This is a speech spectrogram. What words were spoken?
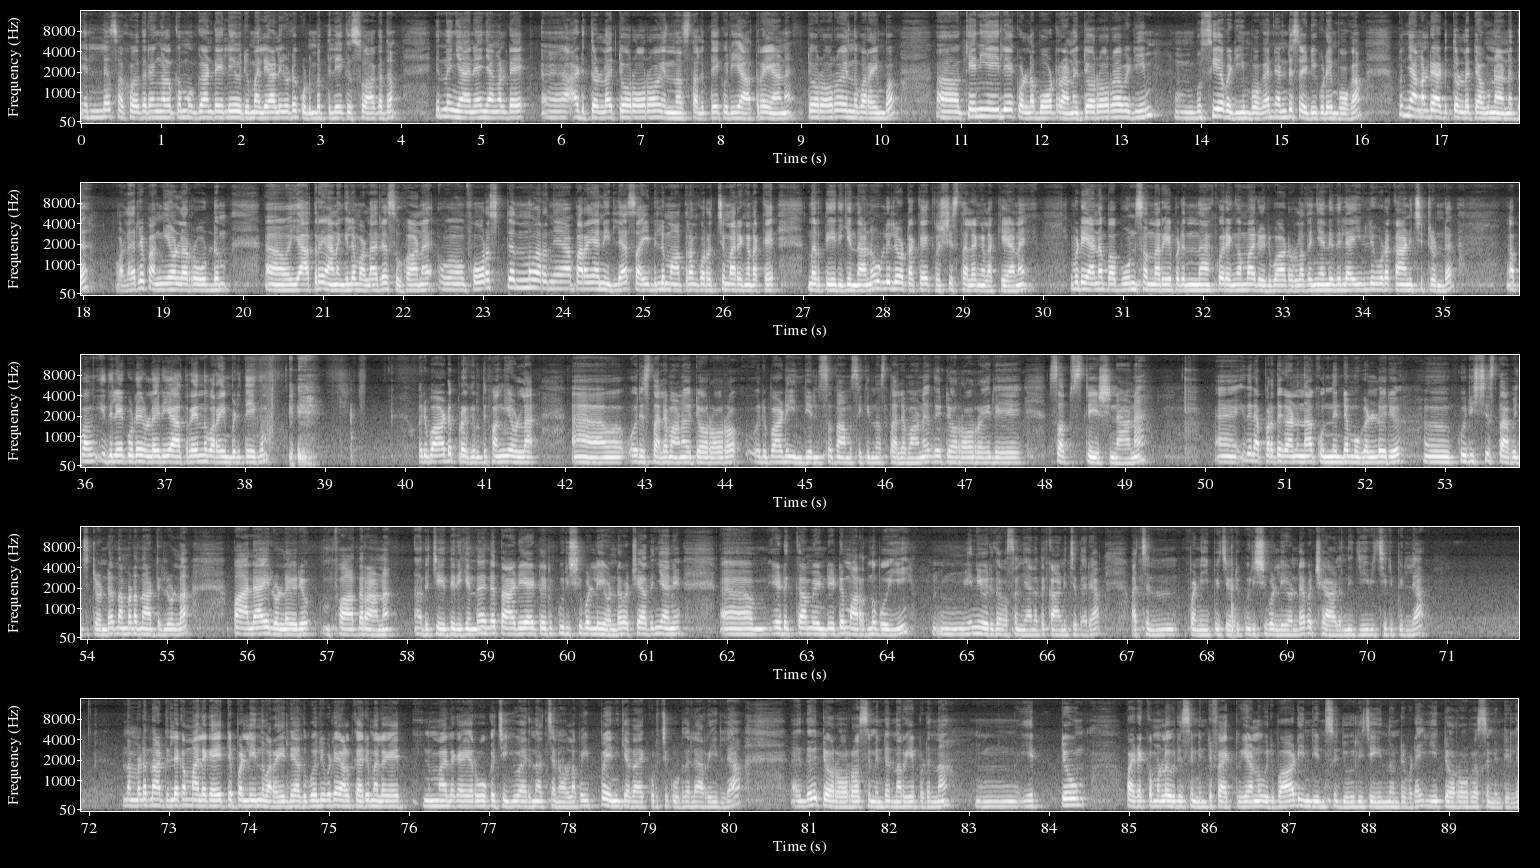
എല്ലാ സഹോദരങ്ങൾക്കും ഉഗാണ്ടയിലെ ഒരു മലയാളിയുടെ കുടുംബത്തിലേക്ക് സ്വാഗതം. ഇന്ന് ഞാൻ ഞങ്ങളുടെ അടുത്തുള്ള ടൊറോറോ എന്ന സ്ഥലത്തേക്കൊരു യാത്രയാണ്. ടൊറോറോ എന്ന് പറയുമ്പോൾ കെനിയയിലേക്കുള്ള ബോർഡറാണ്. ടൊറോറോ വഴിയും ബുസിയ വഴിയും പോകാം. രണ്ട് സൈഡിൽ കൂടെയും പോകാം. അപ്പം ഞങ്ങളുടെ അടുത്തുള്ള ടൗണാണിത്. വളരെ ഭംഗിയുള്ള റോഡും യാത്രയാണെങ്കിലും വളരെ സുഖമാണ്. ഫോറസ്റ്റ് എന്ന് പറഞ്ഞ് പറയാനില്ല. സൈഡിൽ മാത്രം കുറച്ച് മരങ്ങളൊക്കെ നിർത്തിയിരിക്കുന്നതാണ്. ഉള്ളിലോട്ടൊക്കെ കൃഷി സ്ഥലങ്ങളൊക്കെയാണ്. ഇവിടെയാണ് ബബൂൺസ് എന്നറിയപ്പെടുന്ന കുരങ്ങന്മാർ ഒരുപാടുള്ളത്. ഞാനിത് ലൈവിലൂടെ കാണിച്ചിട്ടുണ്ട്. അപ്പം ഇതിലേക്കൂടെയുള്ള ഒരു യാത്രയെന്ന് പറയുമ്പോഴത്തേക്കും ഒരുപാട് പ്രകൃതി ഭംഗിയുള്ള ഒരു സ്ഥലമാണ് ടൊറോറോ ഒരുപാട് ഇന്ത്യൻസ് താമസിക്കുന്ന സ്ഥലമാണ്. ഇത് ടൊറോറോയിലെ സബ് സ്റ്റേഷനാണ് ഇതിനപ്പുറത്ത് കാണുന്ന കുന്നിന്റെ മുകളിലൊരു കുരിശ് സ്ഥാപിച്ചിട്ടുണ്ട്. നമ്മുടെ നാട്ടിലുള്ള പാലായിലുള്ള ഒരു ഫാദറാണ് അത് ചെയ്തിരിക്കുന്നത്. അതിന്റെ താഴെയായിട്ടൊരു കുരിശ് പള്ളിയുണ്ട്. പക്ഷേ അത് ഞാൻ എടുക്കാൻ വേണ്ടിയിട്ട് മറന്നുപോയി. ഇനി ഒരു ദിവസം ഞാനത് കാണിച്ചു തരാം. അച്ഛൻ പണിയിപ്പിച്ച ഒരു കുരിശ് പള്ളിയുണ്ട്. പക്ഷേ ആളിന്ന് ജീവിച്ചിരിപ്പില്ല. നമ്മുടെ നാട്ടിലൊക്കെ മലകയറ്റ പള്ളി എന്ന് പറയില്ലേ? അതുപോലെ ഇവിടെ ആൾക്കാർ മലകയ മലകയറുമൊക്കെ ചെയ്യുമായിരുന്നു അച്ഛനുള്ള അപ്പോൾ ഇപ്പോൾ എനിക്കതേക്കുറിച്ച് കൂടുതൽ അറിയില്ല. ഇത് ടൊറോറോ സിമെന്റ് എന്നറിയപ്പെടുന്ന ഏറ്റവും പഴക്കമുള്ള ഒരു സിമെന്റ് ഫാക്ടറിയാണ്. ഒരുപാട് ഇന്ത്യൻസ് ജോലി ചെയ്യുന്നുണ്ട് ഇവിടെ ഈ ടൊറോറോ സിമെന്റിൽ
